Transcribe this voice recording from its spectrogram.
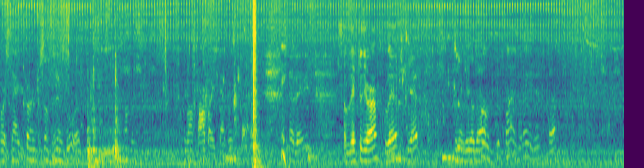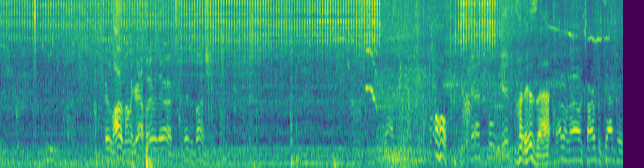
Or snag a current or something else. What was? You're on top of it, Captain. yeah, baby. So lift with your arm. Lift. Yep. And then reel down. Oh, good size, whatever, dude. Yeah. There's a lot of them on the ground, whatever they are. There's a bunch. Yeah, that's. What is that? I don't know, carpet capture.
